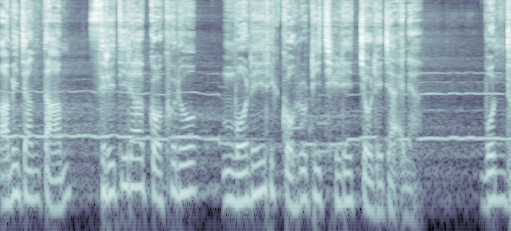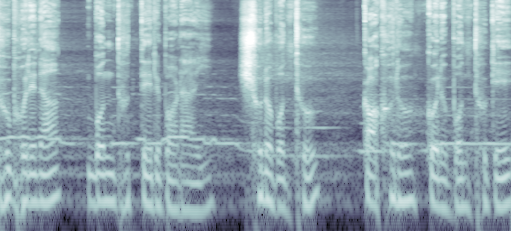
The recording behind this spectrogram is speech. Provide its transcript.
আমি জানতাম স্মৃতিরা কখনো মনের করুটি ছেড়ে চলে যায় না। বন্ধু ভোলে না বন্ধুত্বের বড়াই। শোনো বন্ধু, কখনো কোনো বন্ধুকে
